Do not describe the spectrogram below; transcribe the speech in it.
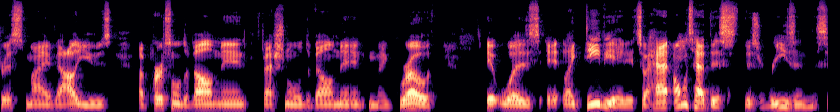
interests, my values of personal development, professional development, and my growth it was it like deviated. So i had almost had this this reason this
